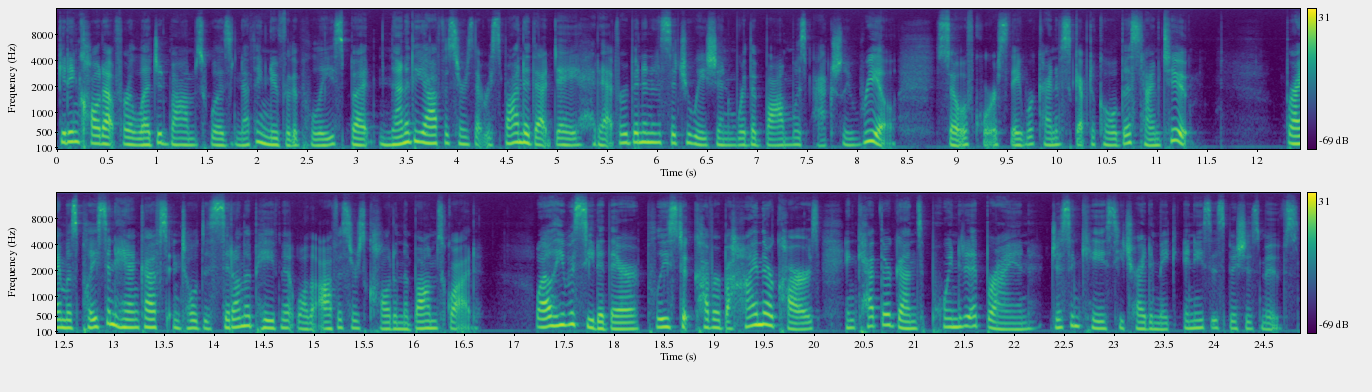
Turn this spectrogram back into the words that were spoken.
Getting called out for alleged bombs was nothing new for the police, but none of the officers that responded that day had ever been in a situation where the bomb was actually real. So, of course, they were kind of skeptical this time, too. Brian was placed in handcuffs and told to sit on the pavement while the officers called in the bomb squad. While he was seated there, police took cover behind their cars and kept their guns pointed at Brian just in case he tried to make any suspicious moves.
